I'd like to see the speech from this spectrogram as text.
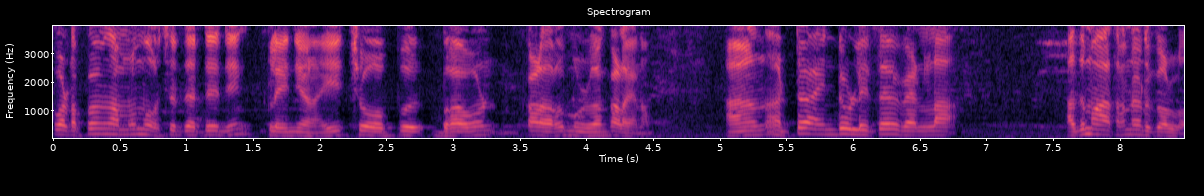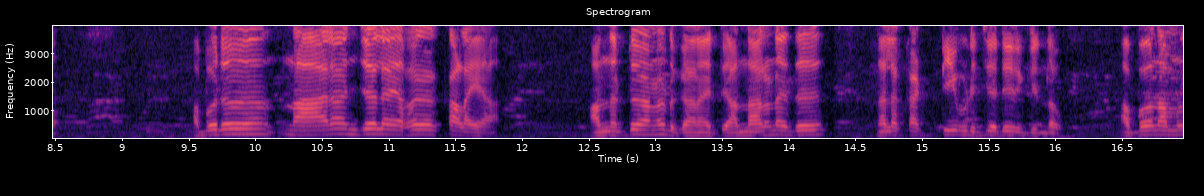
കുടപ്പം നമ്മൾ മുറിച്ചെടുത്തിട്ട് ഇനി ക്ലീൻ ചെയ്യണം. ഈ ചുവപ്പ് ബ്രൗൺ കളർ മുഴുവൻ കളയണം. എന്നിട്ട് അതിന്റെ ഉള്ളിലത്തെ വെള്ള അത് മാത്രമേ എടുക്കുള്ളൂ. അപ്പോൾ ഒരു നാലോ അഞ്ചോ ലെയർ കളയുക എന്നിട്ട് വേണം എടുക്കാനായിട്ട്. എന്നാലാണ് ഇത് നല്ല കട്ടി പിടിച്ചിട്ട് ഇരിക്കുന്നുണ്ടാവും. അപ്പോൾ നമ്മൾ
